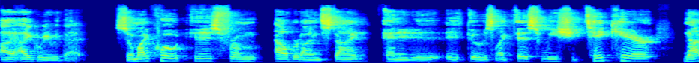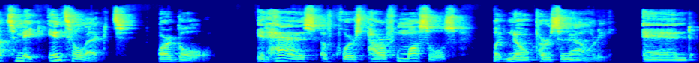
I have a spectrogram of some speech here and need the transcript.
I, I agree with that. So my quote is from Albert Einstein, and it it goes like this: We should take care not to make intellect our goal. It has, of course, powerful muscles, but no personality. And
